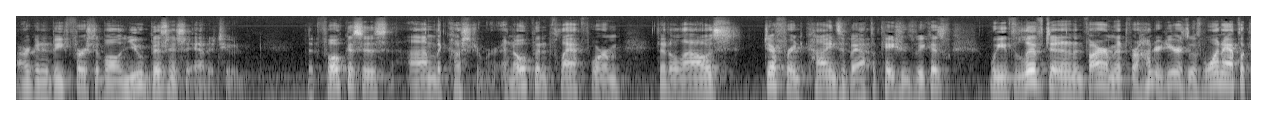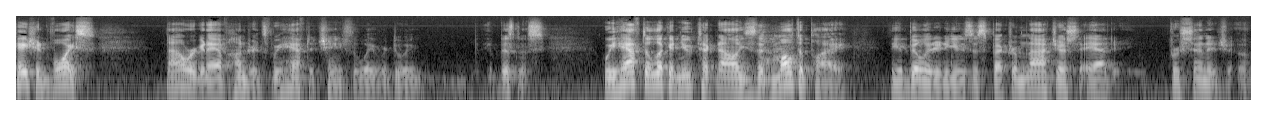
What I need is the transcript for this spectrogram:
are going to be, first of all, new business attitude that focuses on the customer, an open platform that allows different kinds of applications because we've lived in an environment for 100 years with one application, voice. Now we're going to have hundreds. We have to change the way we're doing business. we have to look at new technologies that multiply the ability to use the spectrum, not just add percentage of,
